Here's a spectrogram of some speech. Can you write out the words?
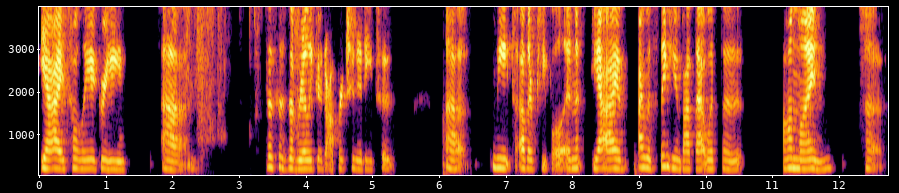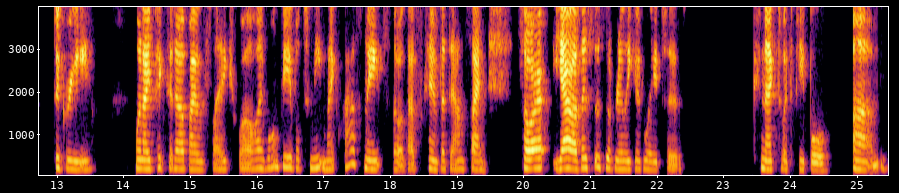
yeah i totally agree. Um, this is a really good opportunity to uh, meet other people. And yeah i i was thinking about that with the online uh, degree. When i picked it up i was like well i won't be able to meet my classmates though. That's kind of the downside. So I, yeah this is a really good way to connect with people um,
